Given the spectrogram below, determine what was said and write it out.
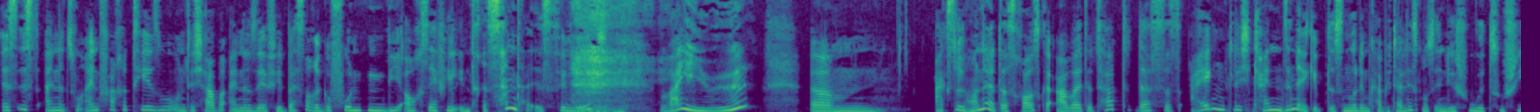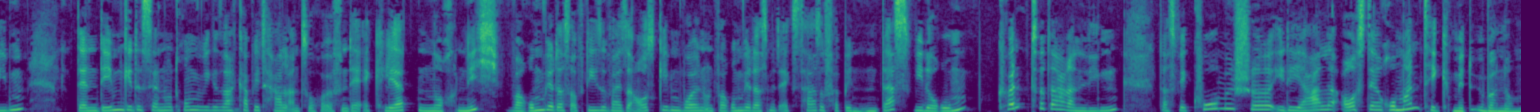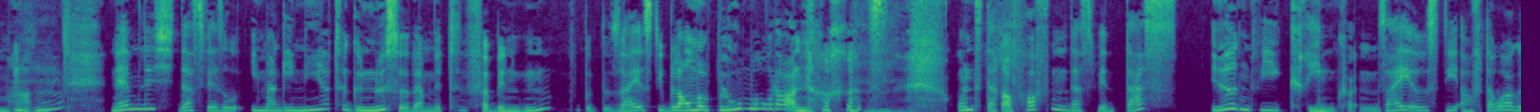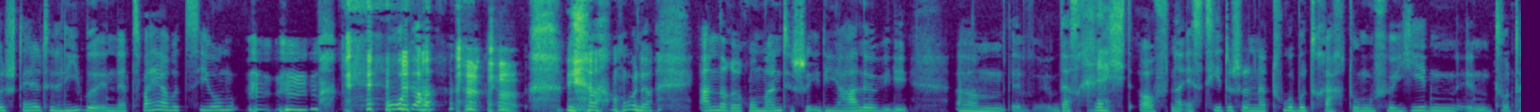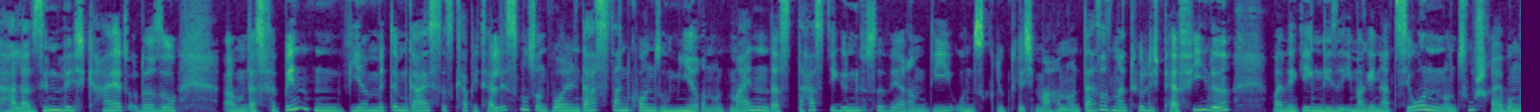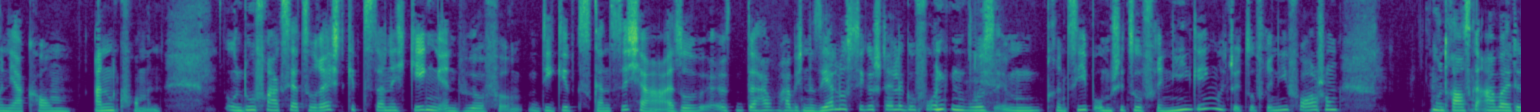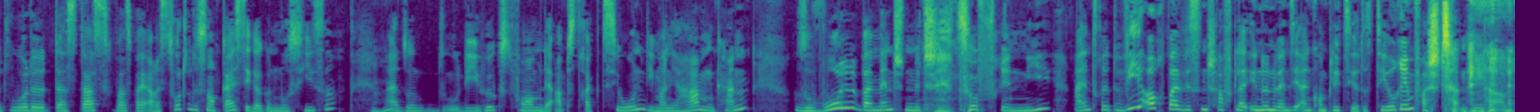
Es ist eine zu einfache These und ich habe eine sehr viel bessere gefunden, die auch sehr viel interessanter ist, finde ich, weil ähm, Axel Honneth das rausgearbeitet hat, dass es eigentlich keinen Sinn ergibt, es nur dem Kapitalismus in die Schuhe zu schieben, denn dem geht es ja nur darum, wie gesagt, Kapital anzuhäufen. Der erklärt noch nicht, warum wir das auf diese Weise ausgeben wollen und warum wir das mit Ekstase verbinden. Das wiederum könnte daran liegen, dass wir komische Ideale aus der Romantik mit übernommen haben. Mhm. Nämlich, dass wir so imaginierte Genüsse damit verbinden, sei es die blaue Blume oder anderes. Mhm. Und darauf hoffen, dass wir das irgendwie kriegen können. Sei es die auf Dauer gestellte Liebe in der Zweierbeziehung oder, ja, oder andere romantische Ideale wie die ähm, das Recht auf eine ästhetische Naturbetrachtung für jeden in totaler Sinnlichkeit oder so. Ähm, das verbinden wir mit dem Geist des Kapitalismus und wollen das dann konsumieren und meinen, dass das die Genüsse wären, die uns glücklich machen. Und das ist natürlich perfide, weil wir gegen diese Imaginationen und Zuschreibungen ja kaum ankommen. Und du fragst ja zu Recht, gibt es da nicht Gegenentwürfe? Die gibt es ganz sicher. Also äh, da habe ich eine sehr lustige Stelle gefunden, wo es im Prinzip um Schizophrenie ging, Schizophrenieforschung. Und rausgearbeitet wurde, dass das, was bei Aristoteles noch geistiger Genuss hieße, mhm. also so die Höchstform der Abstraktion, die man ja haben kann, sowohl bei Menschen mit Schizophrenie eintritt, wie auch bei WissenschaftlerInnen, wenn sie ein kompliziertes Theorem verstanden haben.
